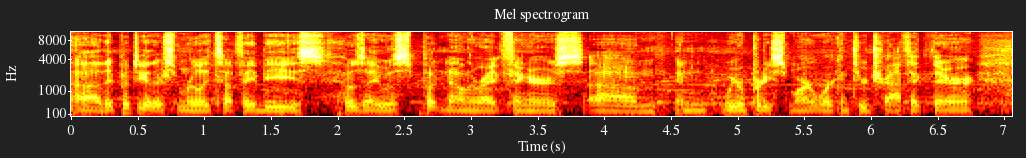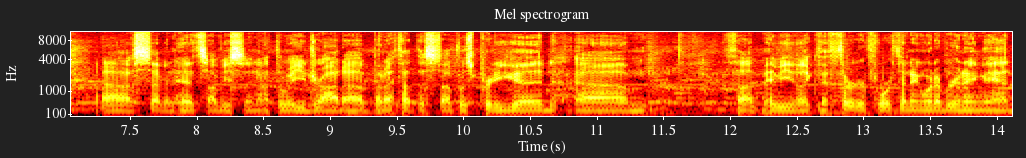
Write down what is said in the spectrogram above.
uh, they put together some really tough ABs. Jose was putting down the right fingers, um, and we were pretty smart working through traffic there. Uh, seven hits, obviously not the way you draw it up, but I thought the stuff was pretty good. Um, thought maybe like the third or fourth inning, whatever inning they had,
